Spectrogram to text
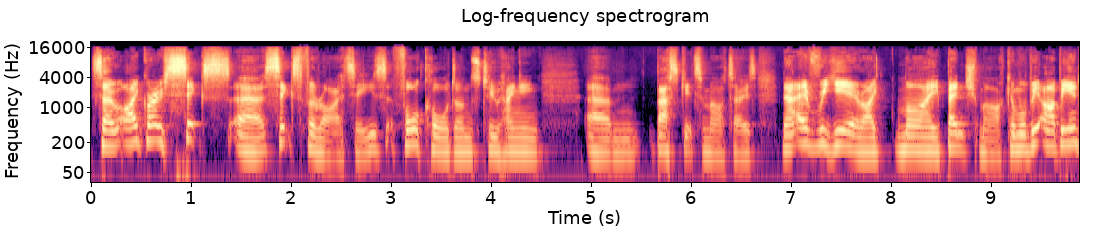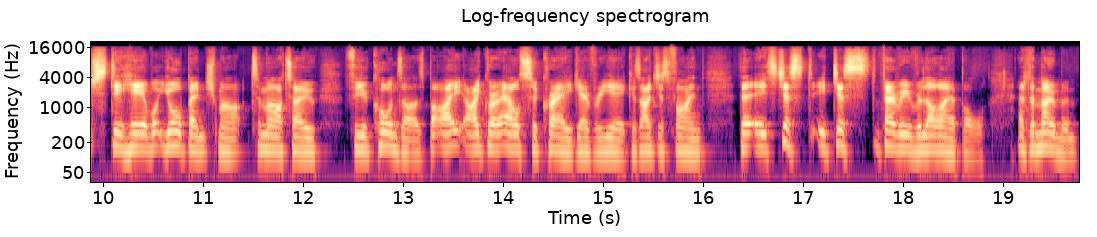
So I grow six uh, six varieties, four cordons, two hanging um, basket tomatoes. Now every year I my benchmark, and we'll be I'll be interested to hear what your benchmark tomato for your corns are. But I, I grow Ailsa Craig every year because I just find that it's just it just very reliable at the moment.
